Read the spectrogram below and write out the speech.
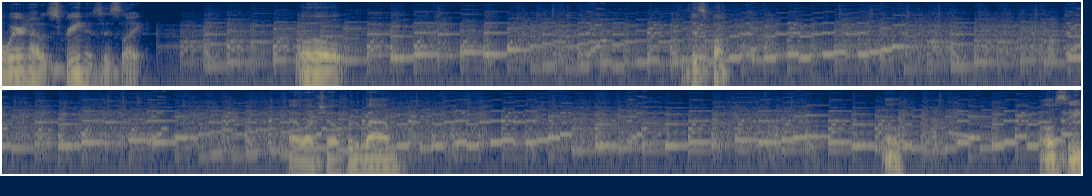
weird how the screen is just like, whoa. Fist bump. Gotta watch out for the bomb. Oh, see?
